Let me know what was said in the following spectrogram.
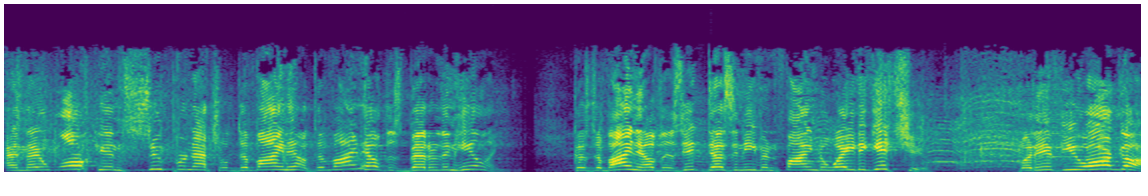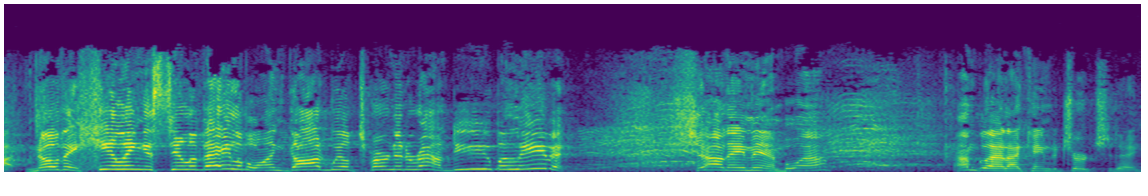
And they walk in supernatural, divine health. Divine health is better than healing because divine health is it doesn't even find a way to get you. But if you are God, know that healing is still available and God will turn it around. Do you believe it? Yes. Shout amen. Boy, I'm, I'm glad I came to church today.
